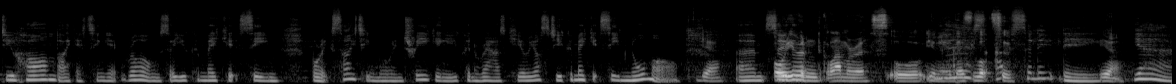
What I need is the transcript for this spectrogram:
do harm by getting it wrong. So you can make it seem more exciting, more intriguing. You can arouse curiosity. You can make it seem normal. Yeah. Um, so or even glamorous, or you know, yes, there's lots absolutely. of absolutely. yeah, yeah.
